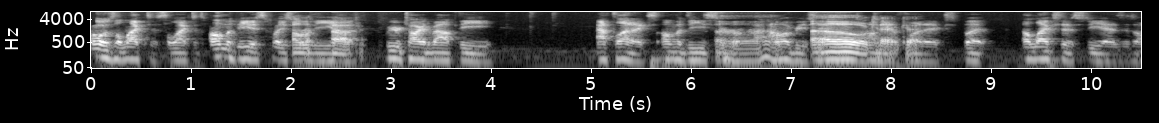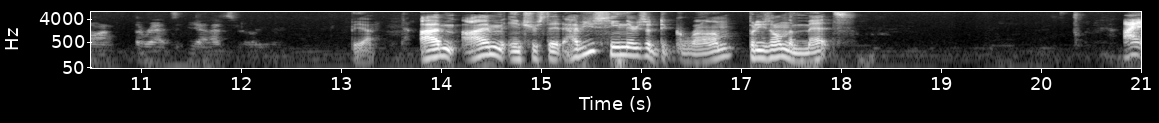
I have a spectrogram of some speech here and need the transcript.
Oh, it's Alexis. Alexis. Alma Diaz plays for Oh, the. oh, Uh, okay. We were talking about the athletics. Alma Diaz, or Oh. however you say it, Oh, on the okay, okay. athletics. But Alexis Diaz is on the Reds. Yeah, that's really But yeah, I'm I'm interested. Have you seen there's a deGrom, but he's on the Mets? I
